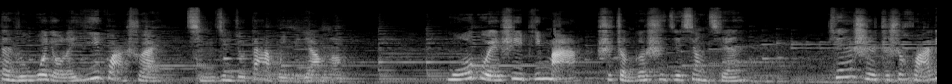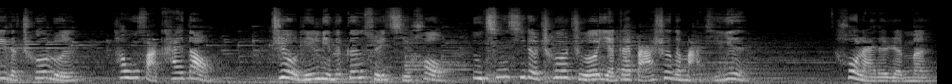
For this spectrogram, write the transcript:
但如果有了一挂帅，情境就大不一样了。魔鬼是一匹马，使整个世界向前；天使只是华丽的车轮。它无法开道，只有凛凛的跟随其后，用清晰的车辙掩盖跋涉的马蹄印。后来的人们，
